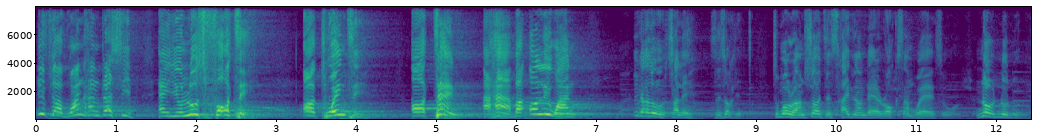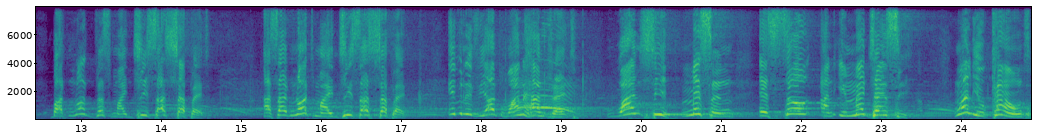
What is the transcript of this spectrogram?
If you have 100 sheep and you lose 40 or 20 or 10, aha, but only one, you guys, oh, Charlie, it's okay. Tomorrow, I'm sure it is hiding under a rock somewhere. So on. No, no, no. But not this, my Jesus shepherd. I said, not my Jesus shepherd. Even if you had 100, one sheep missing is still an emergency. When you count,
